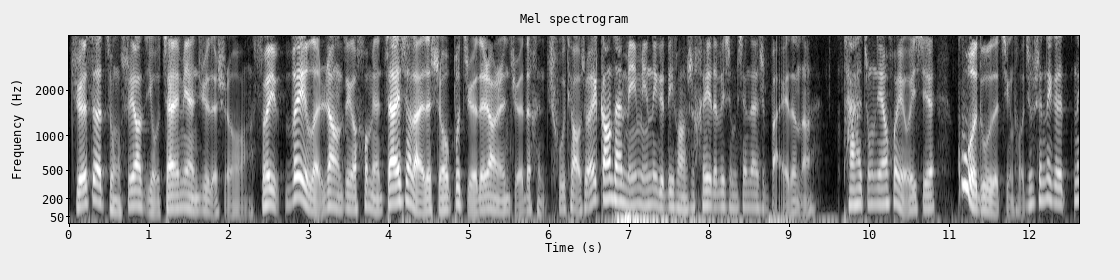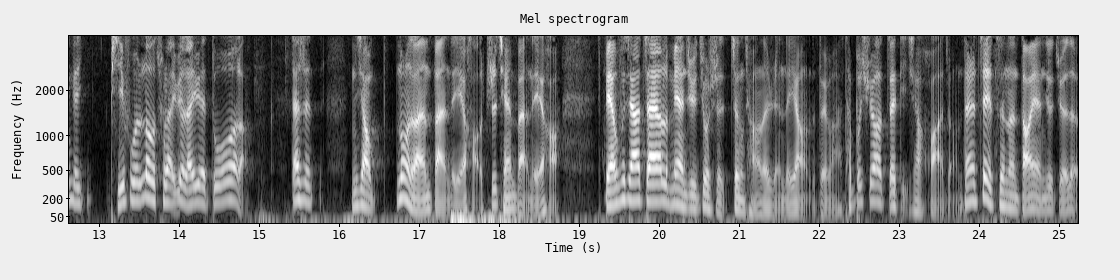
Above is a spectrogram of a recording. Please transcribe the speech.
角色总是要有摘面具的时候，所以为了让这个后面摘下来的时候不觉得让人觉得很出挑，说哎，刚才明明那个地方是黑的，为什么现在是白的呢？它还中间会有一些过渡的镜头，就是那个那个皮肤露出来越来越多了，但是你想诺兰版的也好，之前版的也好，蝙蝠侠摘了面具就是正常的人的样子，对吧？他不需要在底下化妆。但是这次呢，导演就觉得，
